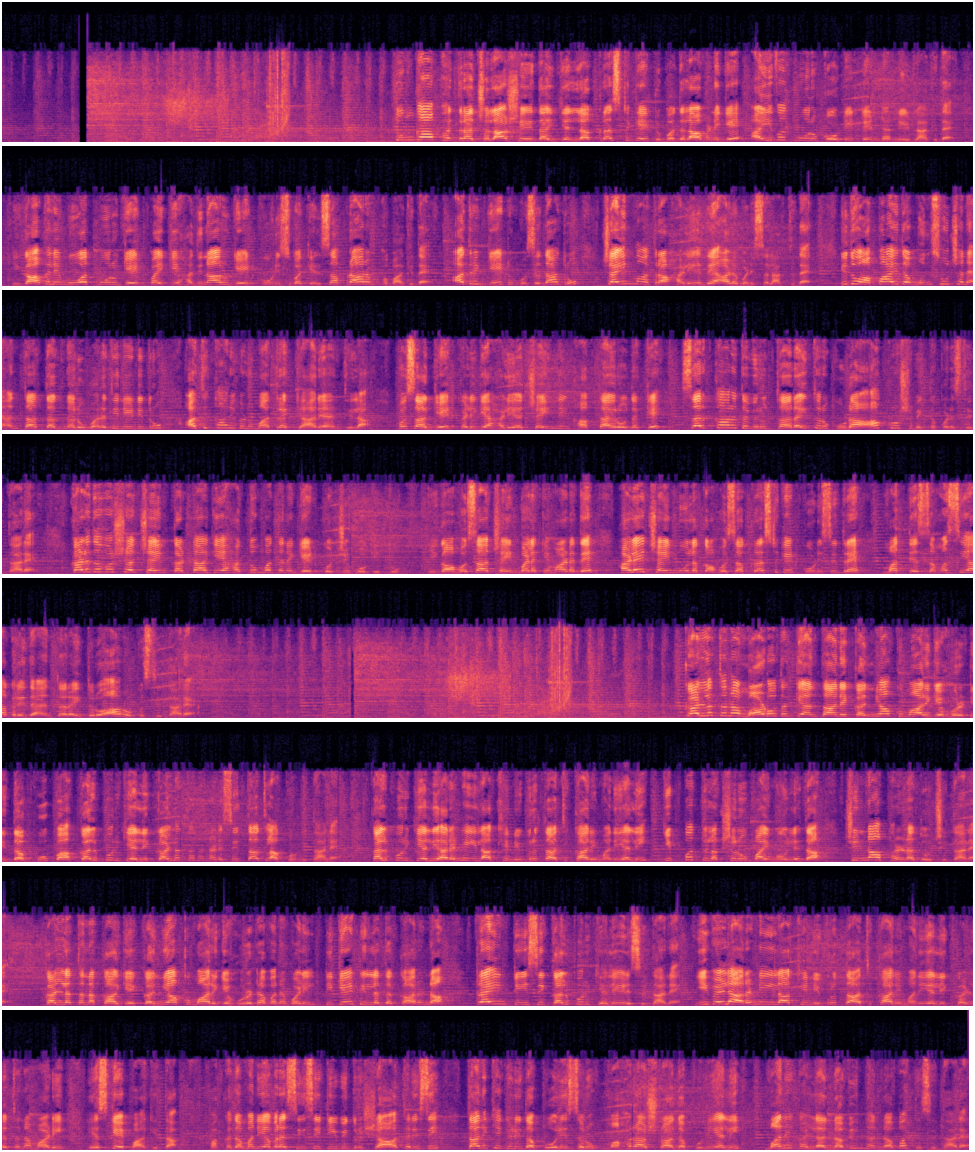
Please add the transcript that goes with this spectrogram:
ತುಂಗಾಭದ್ರಾ ಜಲಾಶಯದ ಎಲ್ಲ ಕ್ರಸ್ಟ್ ಗೇಟ್ ಬದಲಾವಣೆಗೆ ಐವತ್ಮೂರು ಕೋಟಿ ಟೆಂಡರ್ ನೀಡಲಾಗಿದೆ. ಈಗಾಗಲೇ ಮೂವತ್ಮೂರು ಗೇಟ್ ಪೈಕಿ ಹದಿನಾರು ಗೇಟ್ ಕೂಡಿಸುವ ಕೆಲಸ ಪ್ರಾರಂಭವಾಗಿದೆ. ಆದರೆ ಗೇಟ್ ಹೊಸದಾದ್ರೂ ಚೈನ್ ಮಾತ್ರ ಹಳೆಯದೇ ಅಳವಡಿಸಲಾಗ್ತಿದೆ. ಇದು ಅಪಾಯದ ಮುನ್ಸೂಚನೆ ಅಂತ ತಜ್ಞರು ವರದಿ ನೀಡಿದ್ರು. ಅಧಿಕಾರಿಗಳು ಮಾತ್ರ ಕ್ಯಾರೆ ಅಂತಿಲ್ಲ. ಹೊಸ ಗೇಟ್ಗಳಿಗೆ ಹಳೆಯ ಚೈನ್ ಲಿಂಕ್ ಹಾಕ್ತಾ ಇರೋದಕ್ಕೆ ಸರ್ಕಾರದ ವಿರುದ್ಧ ರೈತರು ಕೂಡ ಆಕ್ರೋಶ ವ್ಯಕ್ತಪಡಿಸುತ್ತಿದ್ದಾರೆ ಕಳೆದ ವರ್ಷ ಚೈನ್ ಕಟ್ಟಾಗಿಯೇ ಹತ್ತೊಂಬತ್ತನೇ ಗೇಟ್ ಕೊಚ್ಚಿ ಹೋಗಿತ್ತು. ಈಗ ಹೊಸ ಚೈನ್ ಬಳಕೆ ಮಾಡದೆ ಹಳೆ ಚೈನ್ ಮೂಲಕ ಹೊಸ ಕ್ರಸ್ಟ್ ಗೇಟ್ ಕೂಡಿಸಿದ್ರೆ ಮತ್ತೆ ಸಮಸ್ಯೆಯಾಗಲಿದೆ ಅಂತ ರೈತರು ಆರೋಪಿಸಿದ್ದಾರೆ. ಕಳ್ಳತನ ಮಾಡೋದಕ್ಕೆ ಅಂತಾನೆ ಕನ್ಯಾಕುಮಾರಿಗೆ ಹೊರಟಿದ್ದ ಭೂಪ ಕಲಬುರಗಿಯಲ್ಲಿ ಕಳ್ಳತನ ನಡೆಸಿ ತಗ್ಲಾಕೊಂಡಿದ್ದಾನೆ. ಕಲಬುರಗಿಯಲ್ಲಿ ಅರಣ್ಯ ಇಲಾಖೆ ನಿವೃತ್ತ ಅಧಿಕಾರಿ ಮನೆಯಲ್ಲಿ ಇಪ್ಪತ್ತು ಲಕ್ಷ ರೂಪಾಯಿ ಮೌಲ್ಯದ ಚಿನ್ನಾಭರಣ ದೋಚಿದ್ದಾನೆ. ಕಳ್ಳತನಕ್ಕಾಗಿ ಕನ್ಯಾಕುಮಾರಿಗೆ ಹೊರಟವನ ಬಳಿ ಟಿಕೆಟ್ ಇಲ್ಲದ ಕಾರಣ ಟ್ರೈನ್ ಟಿಸಿ ಕಲಬುರಗಿಯಲ್ಲಿ ಇಳಿಸಿದ್ದಾನೆ. ಈ ವೇಳೆ ಅರಣ್ಯ ಇಲಾಖೆ ನಿವೃತ್ತ ಅಧಿಕಾರಿ ಮನೆಯಲ್ಲಿ ಕಳ್ಳತನ ಮಾಡಿ ಎಸ್ಕೇಪ್ ಆಗಿದ್ದ. ಪಕ್ಕದ ಮನೆಯವರ ಸಿಸಿಟಿವಿ ದೃಶ್ಯ ಆಧರಿಸಿ ತನಿಖೆಗಿಳಿದ ಪೊಲೀಸರು ಮಹಾರಾಷ್ಟ್ರದ ಪುಣೆಯಲ್ಲಿ ಮನೆ ಕಳ್ಳ ನವೀನ್ನನ್ನ ಬಂಧಿಸಿದ್ದಾರೆ.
